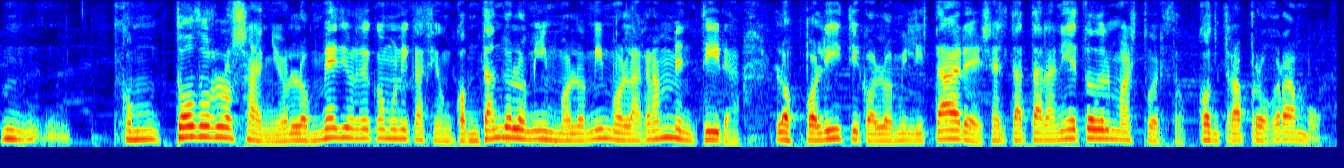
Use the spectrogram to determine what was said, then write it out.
mm, con todos los años, los medios de comunicación contando lo mismo, lo mismo, la gran mentira, los políticos, los militares, el tataranieto del Mastuerzo, contraprogramo.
